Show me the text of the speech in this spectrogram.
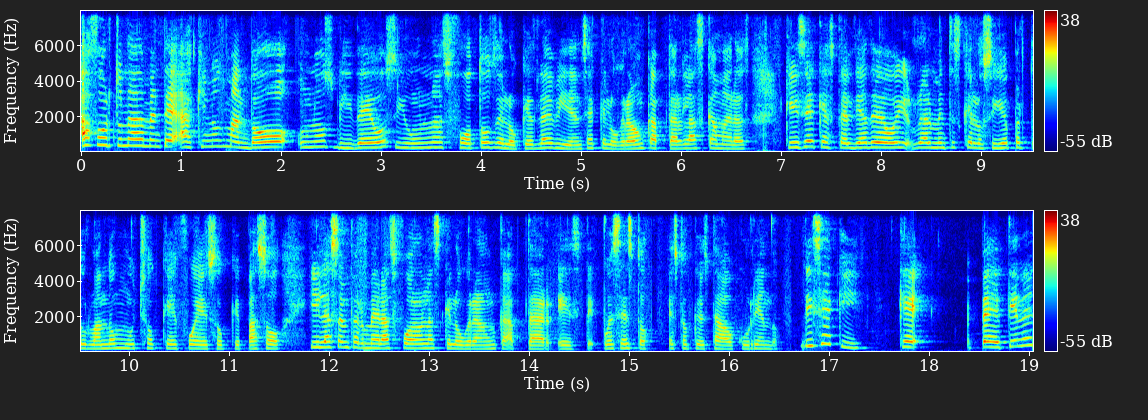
Afortunadamente aquí nos mandó unos videos y unas fotos de lo que es la evidencia que lograron captar las cámaras, que dice que hasta el día de hoy realmente es que lo sigue perturbando mucho qué fue eso que pasó. Y las enfermeras fueron las que lograron captar este, pues esto, esto que estaba ocurriendo. Dice aquí que tienen,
